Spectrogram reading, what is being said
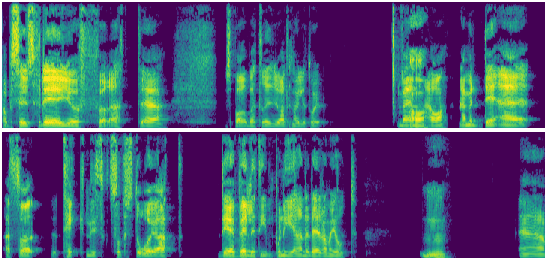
Ja, precis, för det är ju för att eh, spara batteri och allt möjligt då ju. Men ja, ja nej, men det är, alltså tekniskt så förstår jag att det är väldigt imponerande det de har gjort. Mm. Eh,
